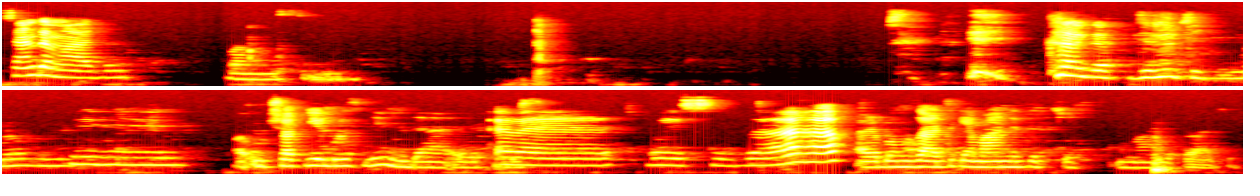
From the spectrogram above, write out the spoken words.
Sen de mi aldın? Ben nasıl? Kanka canım çekildi. Uçak yeri burası değil mi? Ha, evet. Evet. Burası da. Arabamızı artık emanet edeceğiz. Emanet vereceğiz.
